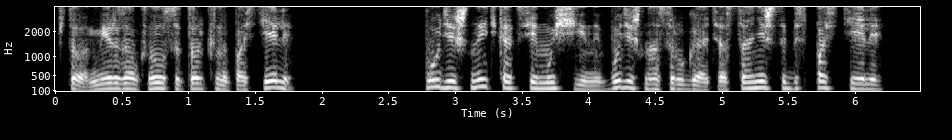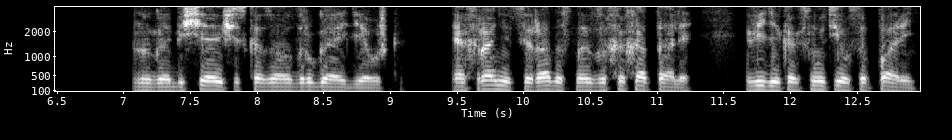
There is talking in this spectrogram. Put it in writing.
Что, мир замкнулся только на постели? Будешь ныть, как все мужчины, будешь нас ругать, останешься без постели. Многообещающе сказала другая девушка, охранницы радостно захохотали, видя, как смутился парень.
